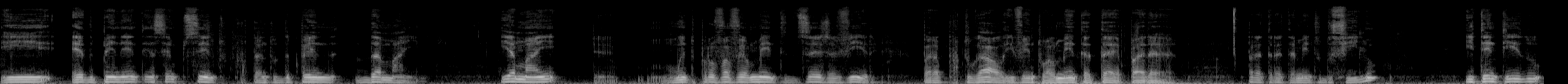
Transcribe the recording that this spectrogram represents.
e é dependente em 100%, portanto, depende da mãe. E a mãe, muito provavelmente, deseja vir para Portugal, eventualmente até para, para tratamento do filho, e tem tido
